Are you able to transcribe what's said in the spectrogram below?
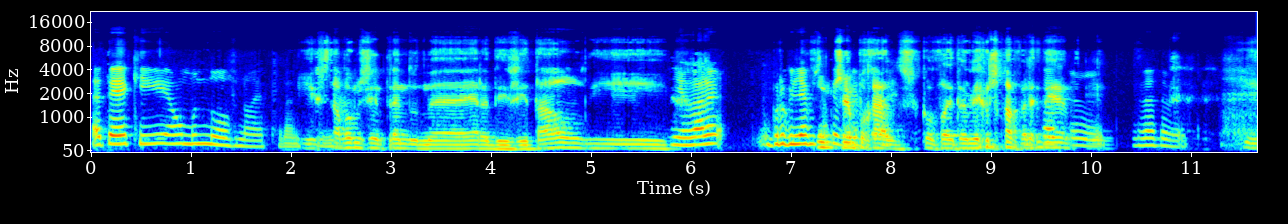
Até aqui é um mundo novo, não é? Portanto, e estávamos entrando na era digital e. E agora mergulhamos Fomos empurrados completamente lá para dentro. Exatamente. E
